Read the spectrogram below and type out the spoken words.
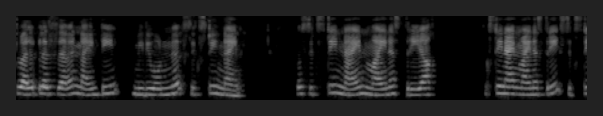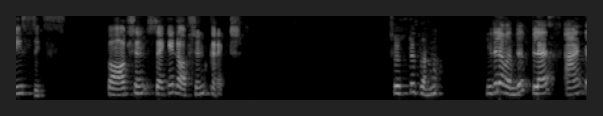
டுவெல் பிளஸ் செவன் நைன்டீன் மீதி ஒன்று sixty nine so sixty nine minus த்ரீயா sixty nine minus three sixty six இப்போ option second option correct fifth sum இதுல வந்து plus and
